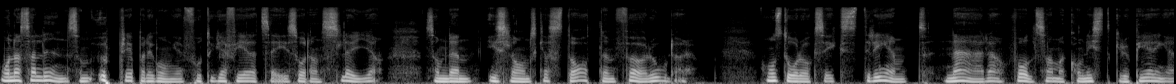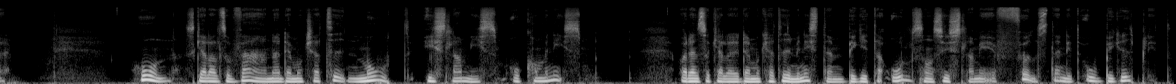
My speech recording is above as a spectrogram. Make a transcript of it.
Mona Sahlin som upprepade gånger fotograferat sig i sådan slöja som den Islamiska staten förordar. Hon står också extremt nära våldsamma kommunistgrupperingar. Hon skall alltså värna demokratin mot islamism och kommunism. Vad den så kallade demokratiministern Birgitta Olsson sysslar med är fullständigt obegripligt.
